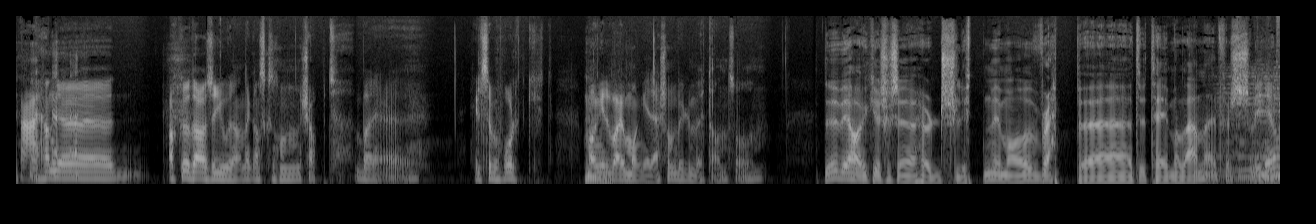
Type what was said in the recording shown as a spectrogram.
Nei, han gjør Akkurat da så gjorde han det ganske sånn kjapt. Bare hilse på folk. Mange, Det var jo mange der som ville møte han, så Du, vi har jo ikke hørt slutten, vi må jo rappe To Tame a Land her. først. Ja.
